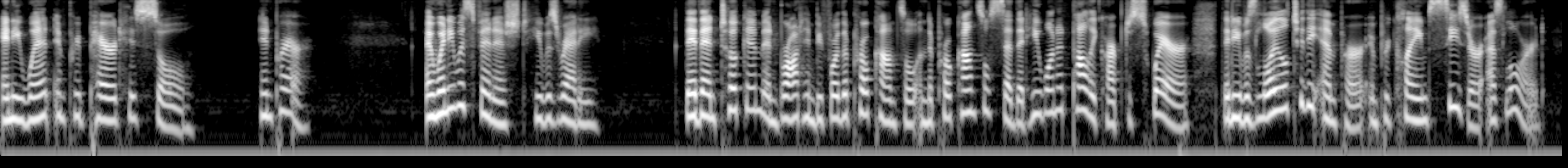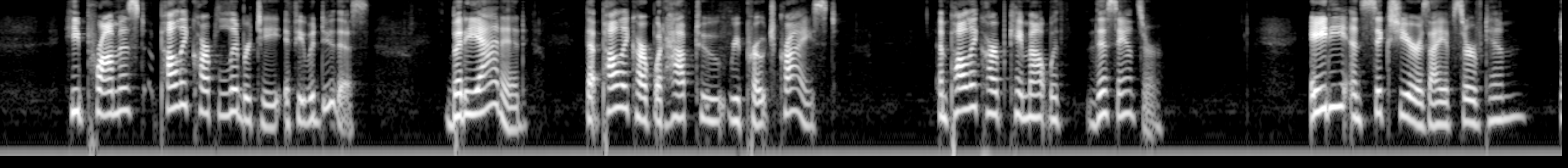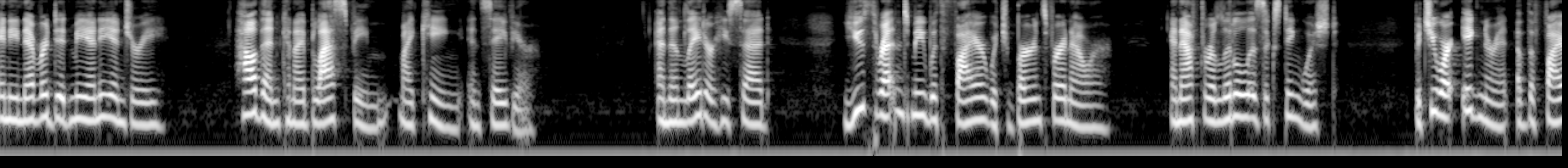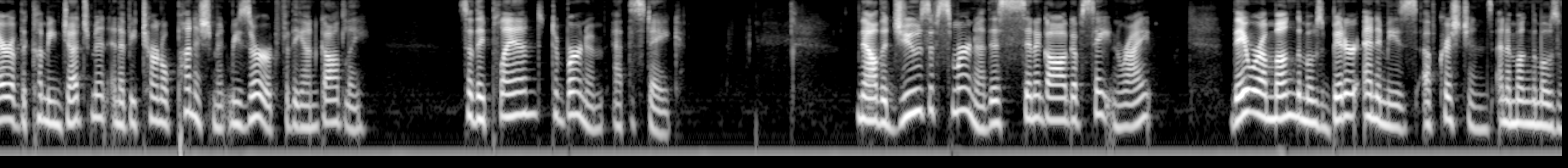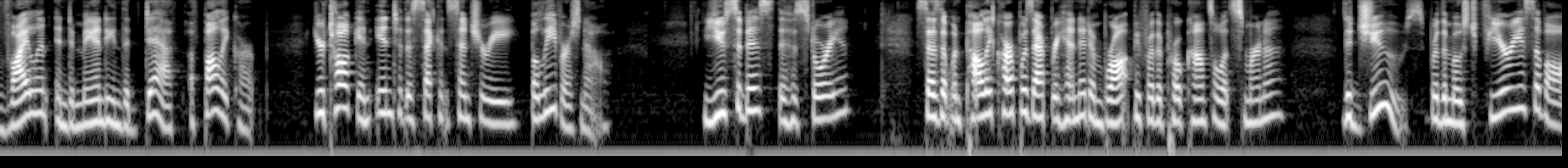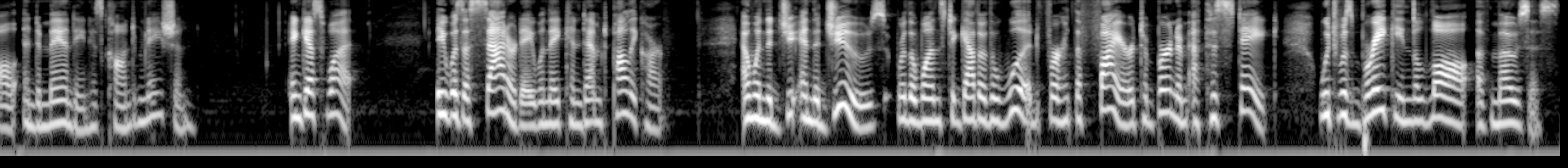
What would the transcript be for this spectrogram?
And he went and prepared his soul in prayer. And when he was finished, he was ready. They then took him and brought him before the proconsul, and the proconsul said that he wanted Polycarp to swear that he was loyal to the emperor and proclaim Caesar as Lord. He promised Polycarp liberty if he would do this. But he added that Polycarp would have to reproach Christ. And Polycarp came out with this answer Eighty and six years I have served him, and he never did me any injury. How then can I blaspheme my King and Savior? And then later he said, You threatened me with fire which burns for an hour, and after a little is extinguished. But you are ignorant of the fire of the coming judgment and of eternal punishment reserved for the ungodly. So they planned to burn him at the stake. Now, the Jews of Smyrna, this synagogue of Satan, right? They were among the most bitter enemies of Christians and among the most violent in demanding the death of Polycarp. You're talking into the second century believers now. Eusebius, the historian, says that when Polycarp was apprehended and brought before the proconsul at Smyrna, the Jews were the most furious of all in demanding his condemnation. And guess what? It was a Saturday when they condemned Polycarp and when the and the Jews were the ones to gather the wood for the fire to burn him at the stake, which was breaking the law of Moses.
